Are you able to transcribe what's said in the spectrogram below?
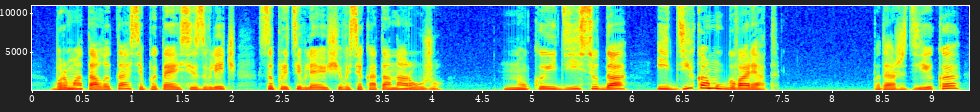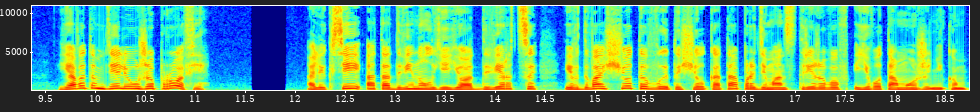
— бормотала Тася, пытаясь извлечь сопротивляющегося кота наружу. «Ну-ка иди сюда, иди, кому говорят!» «Подожди-ка, я в этом деле уже профи!» Алексей отодвинул ее от дверцы и в два счета вытащил кота, продемонстрировав его таможенникам.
